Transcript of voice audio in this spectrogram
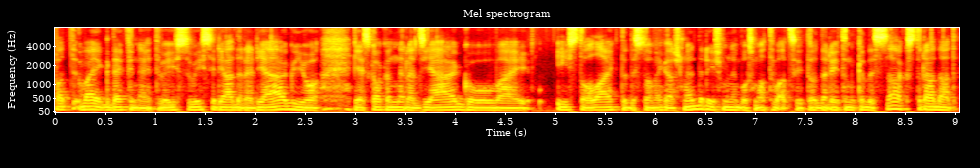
pat vajag definēt visu. Viss ir jādara ar jēgu, jo, ja es kaut kam neredzu jēgu vai īsto laiku, tad es to vienkārši nedarīšu. Man nebūs motivācija to darīt. Un, kad es sāku strādāt,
